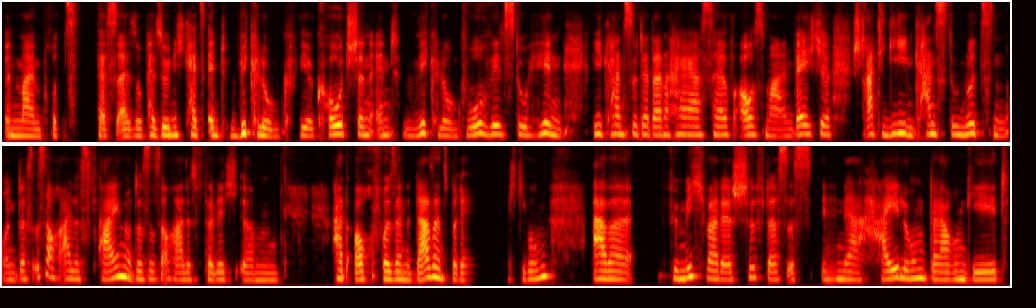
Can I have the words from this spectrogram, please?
in meinem Prozess, also Persönlichkeitsentwicklung. Wir coachen Entwicklung. Wo willst du hin? Wie kannst du dir dein Higher Self ausmalen? Welche Strategien kannst du nutzen? Und das ist auch alles fein und das ist auch alles völlig, ähm, hat auch voll seine Daseinsberechtigung. Aber für mich war der Shift, dass es in der Heilung darum geht,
